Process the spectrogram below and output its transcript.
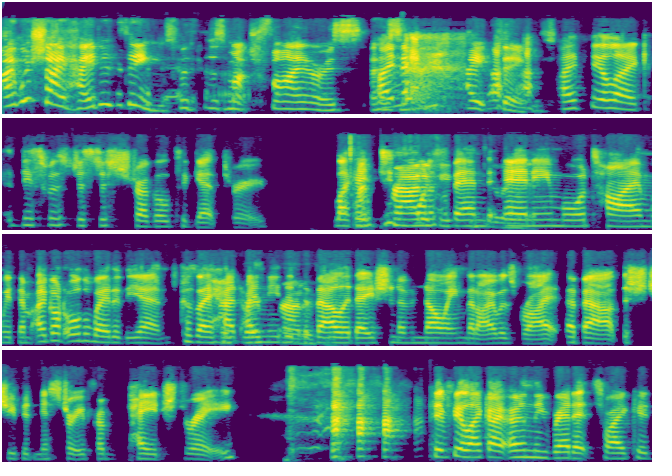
I wish I hated things with as much fire as, I know. you hate things. I feel like this was just a struggle to get through. Like I I'm didn't want to spend doing it. any more time with them. I got all the way to the end because I had I needed the of you. validation of knowing that I was right about the stupid mystery from page three. I feel like I only read it so I could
